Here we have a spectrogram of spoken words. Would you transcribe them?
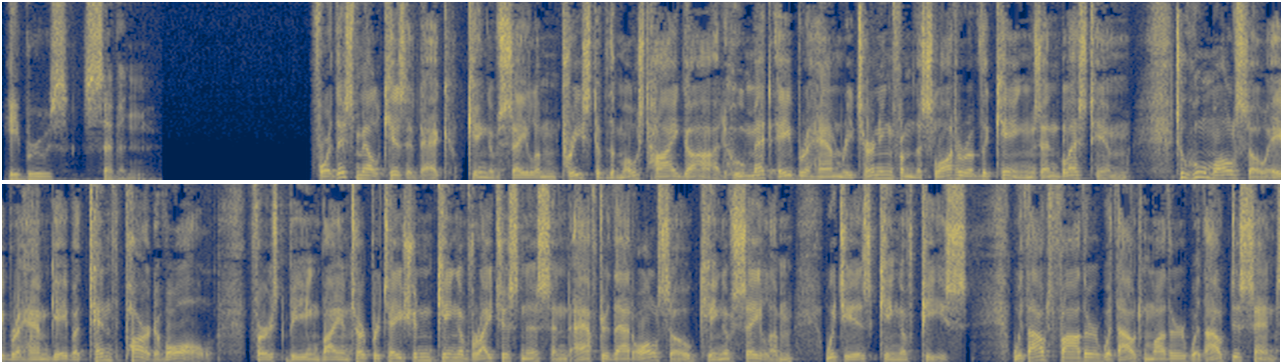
Hebrews 7. For this Melchizedek, king of Salem, priest of the Most High God, who met Abraham returning from the slaughter of the kings and blessed him, to whom also Abraham gave a tenth part of all, first being by interpretation king of righteousness, and after that also king of Salem, which is king of peace. Without father, without mother, without descent,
